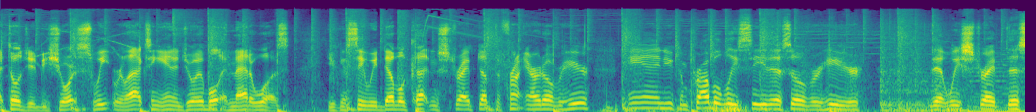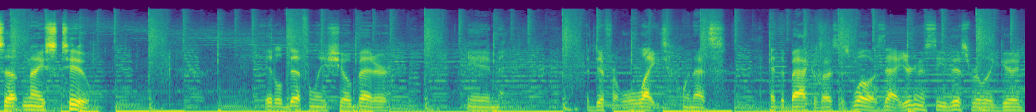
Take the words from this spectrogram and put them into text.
I told you it'd be short, sweet, relaxing, and enjoyable, and that it was. You can see we double cut and striped up the front yard over here, and you can probably see this over here that we striped this up nice too. It'll definitely show better in a different light when that's at the back of us as well as that. You're gonna see this really good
